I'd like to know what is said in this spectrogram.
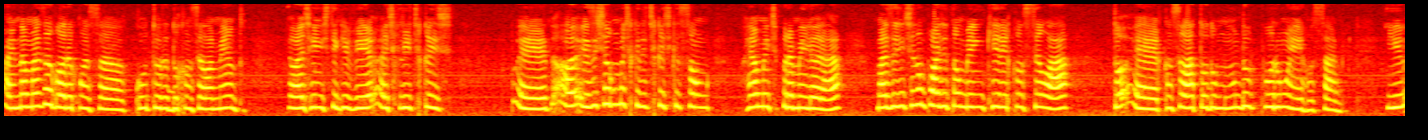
ainda mais agora com essa cultura do cancelamento, eu acho que a gente tem que ver as críticas. É, Existem algumas críticas que são realmente para melhorar, mas a gente não pode também querer cancelar, to, é, cancelar todo mundo por um erro, sabe? E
